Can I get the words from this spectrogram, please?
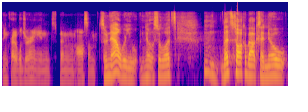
incredible journey and it's been awesome. So now where you no, so let's let's talk about because I know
